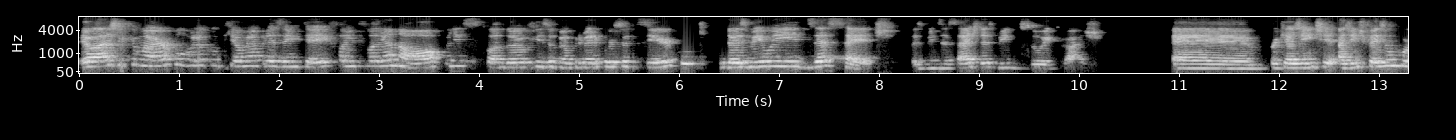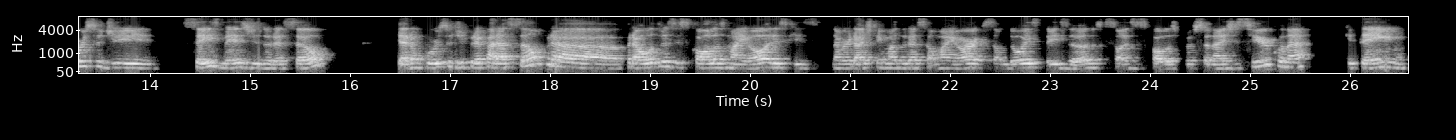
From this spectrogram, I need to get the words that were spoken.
eu acho que o maior público que eu me apresentei foi em Florianópolis, quando eu fiz o meu primeiro curso de circo, em 2017. 2017, 2018, eu acho. É, porque a gente, a gente fez um curso de seis meses de duração, que era um curso de preparação para outras escolas maiores, que na verdade tem uma duração maior, que são dois, três anos, que são as escolas profissionais de circo, né? Que tem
